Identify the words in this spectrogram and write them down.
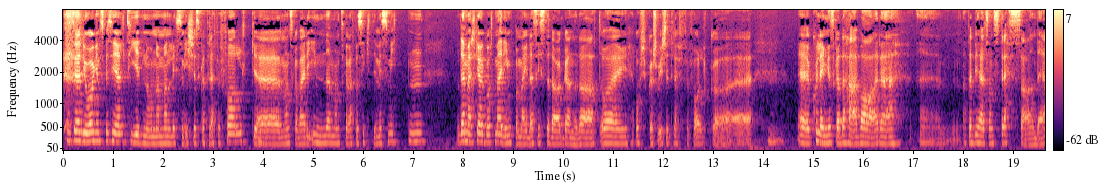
Men så er det jo òg en spesiell tid nå når man liksom ikke skal treffe folk. Eh, man skal være inne, man skal være forsiktig med smitten. Og Det merker jeg har gått mer inn på meg de siste dagene. da, At å, jeg orker så ikke treffe folk. og mm. eh, Hvor lenge skal det her vare? Eh, at jeg blir helt sånn stressa av det.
